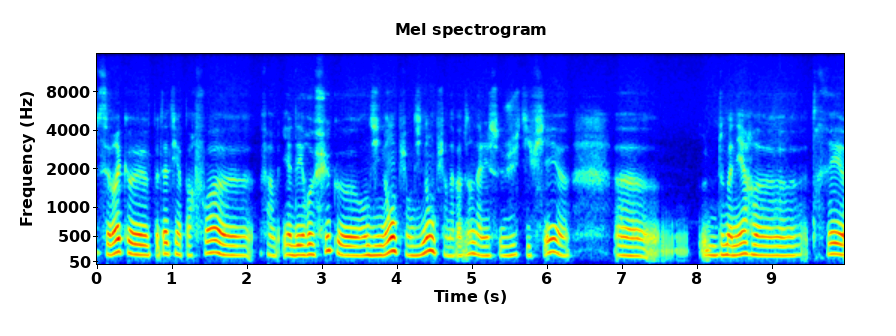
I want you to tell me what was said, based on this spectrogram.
c'est vrai que peut-être il y a parfois, euh, enfin il y a des refus qu'on dit non, puis on dit non, puis on n'a pas besoin d'aller se justifier euh, de manière très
